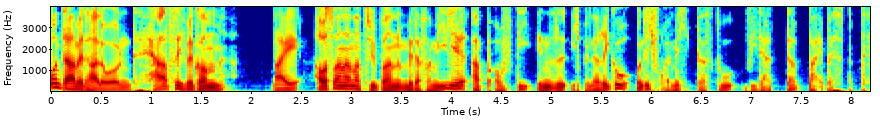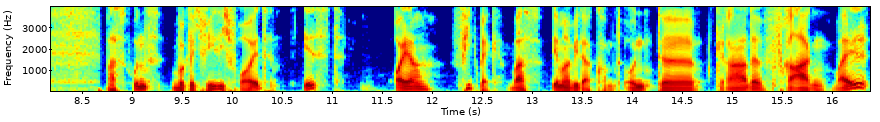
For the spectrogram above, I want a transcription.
Und damit hallo und herzlich willkommen bei Auswandern nach Zypern mit der Familie ab auf die Insel. Ich bin der Rico und ich freue mich, dass du wieder dabei bist. Was uns wirklich riesig freut, ist euer Feedback, was immer wieder kommt. Und äh, gerade Fragen, weil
